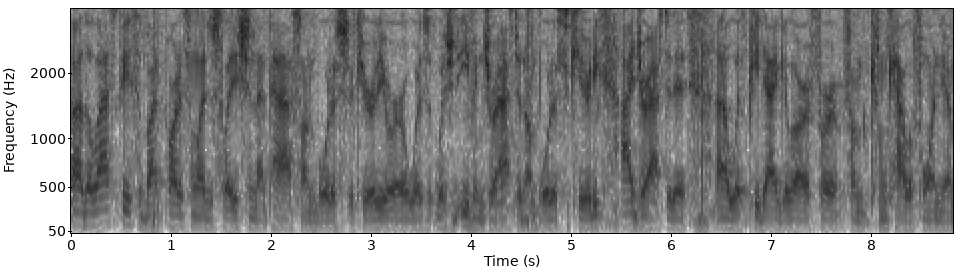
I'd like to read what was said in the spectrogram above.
Uh, the last piece of bipartisan legislation that passed on border security or was, was even drafted on border security, I drafted it uh, with Pete Aguilar for, from, from California.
